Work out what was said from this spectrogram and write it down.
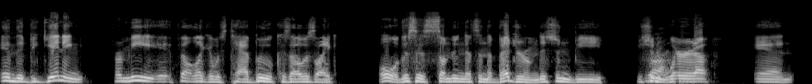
in the beginning, for me, it felt like it was taboo because I was like, "Oh, this is something that's in the bedroom. This shouldn't be. You shouldn't right. wear it out." And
